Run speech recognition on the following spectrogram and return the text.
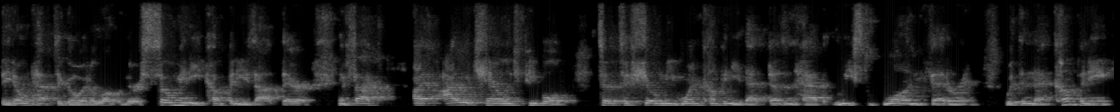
they don't have to go it alone. There are so many companies out there. In fact, I, I, would challenge people to, to show me one company that doesn't have at least one veteran within that company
